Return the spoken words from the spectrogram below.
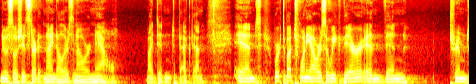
New associates start at $9 an hour now. I didn't back then and worked about 20 hours a week there and then trimmed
